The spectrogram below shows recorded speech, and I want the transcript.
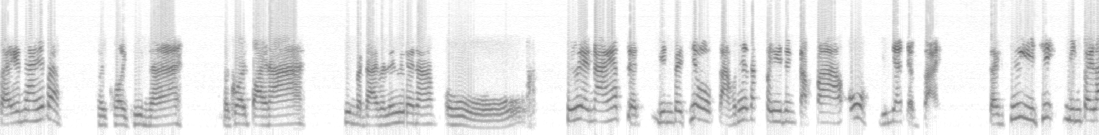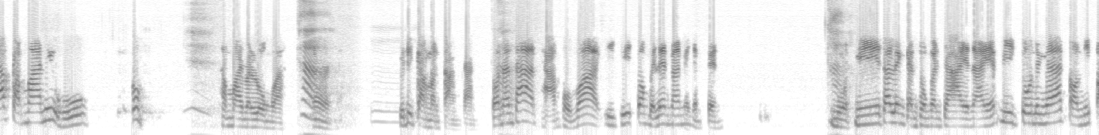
แต่ยังไงป่ะค่อยๆขึ้นนะค่อยๆไปนะ ขึ้นบันไดไปเรื่อยๆนะโอ้โหซื้อเอ็นไอเสร็จบินไปเที่ยวต่างประเทศสักปีหนึ่งกลับมาโอ้ยิ้มแย้มแจ่มใสแต่ซื้ออีชิบินไปรับกลับมานี่โอ้โหโอ้ทำไมมันลงวะค่ะเออมพฤติกรรมมันต่างกัน เพราะฉะนั้นถ้าถามผมว่าอีชิต้องไปเล่นไหมไม่จำเป็นค่ะหมวดนี้ถ้าเล่นกันชงกันชายนะมีอีกตัวหนึ่งนะ ตอนนี้ไป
